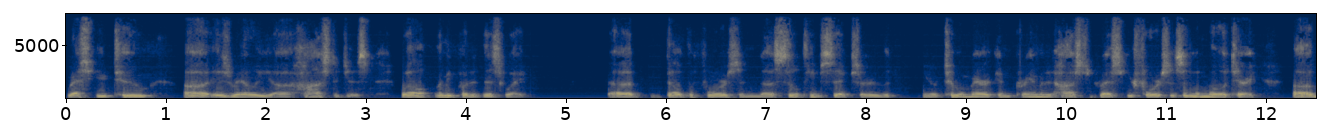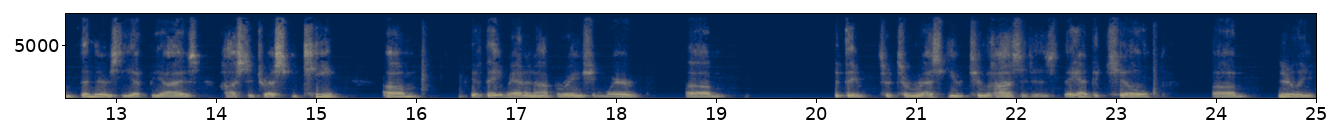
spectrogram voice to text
rescued two uh, Israeli uh, hostages. Well, let me put it this way: uh, Delta Force and uh, SEAL Team Six are the you know two American preeminent hostage rescue forces in the military. Um, then there's the FBI's hostage rescue team. Um, if they ran an operation where um, if they to, to rescue two hostages, they had to kill um, nearly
